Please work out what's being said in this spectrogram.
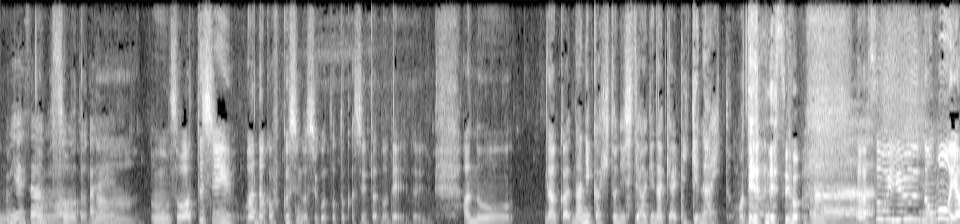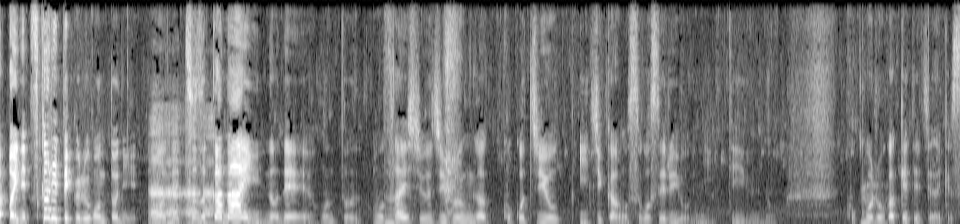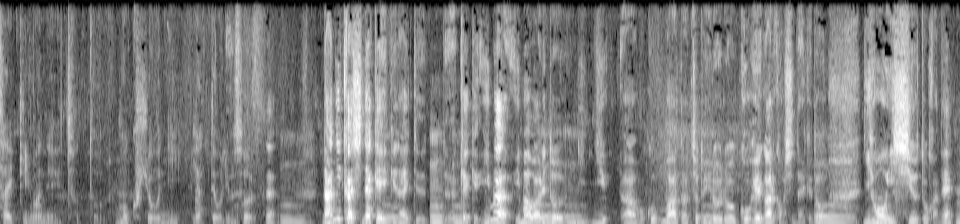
みえさんもそうだな。うんそう私はなんか福祉の仕事とかしてたので大丈夫。あのなんか何か人にしてあげなきゃいけないと思ってたんですよ。だからあそういうのもやっぱりね疲れてくる本当に。もうねうん続かないので本当もう最終自分が心地よい時間を過ごせるようにっていうのを心がけてじゃないけど最近はねちょっと目標にやっております。そうですね。うん。何かしなきゃいけないっていう、うん。うん。結局今今割とに、うんうん。にあこまあちょっといろいろ語弊があるかもしれないけど、うん。日本一周とかね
